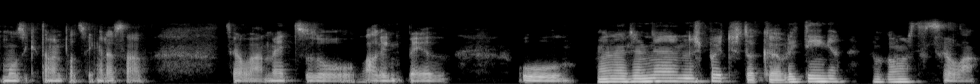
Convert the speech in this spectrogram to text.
Música também pode ser engraçado. Sei lá, metes o alguém que pede o nos peitos da cabritinha, eu gosto, sei lá,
